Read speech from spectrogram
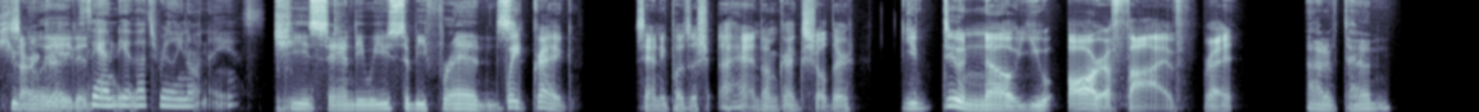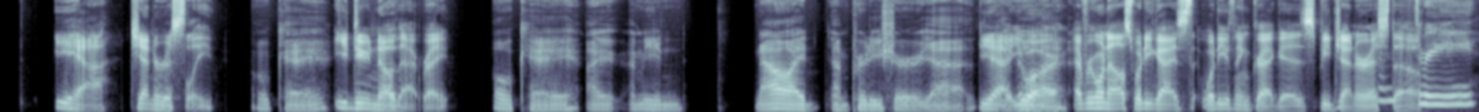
Sorry, Greg. humiliated. Sandy, that's really not nice. Jeez, Sandy, we used to be friends. Wait, Greg. Sandy puts a, sh- a hand on Greg's shoulder. You do know you are a five, right? out of ten. Yeah, generously. Okay, You do know that, right? okay. I, I mean, now I, I'm pretty sure. Yeah. Yeah, I you are. that. Everyone else, what do you guys? What do you think Greg is? Be generous, though. Three.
